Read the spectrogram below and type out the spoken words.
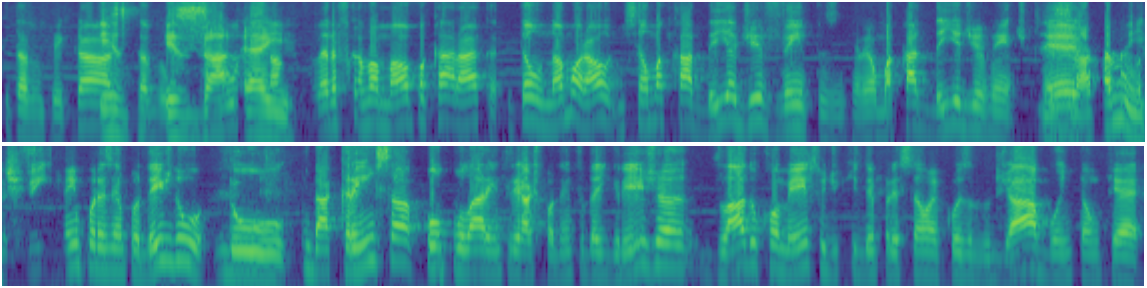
que tava em pecado, Ex- que tava exa- tá? aí. A galera ficava mal pra caraca. Então, na moral, isso é uma cadeia de eventos, entendeu? Uma cadeia de eventos. É, Exatamente. Vem, vem, por exemplo, desde o, do, da crença popular, entre aspas, dentro da igreja, lá do começo, de que depressão é coisa do diabo, então que é,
